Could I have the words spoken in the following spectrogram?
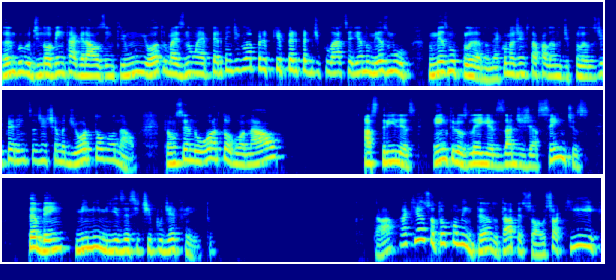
ângulo de 90 graus entre um e outro, mas não é perpendicular, porque perpendicular seria no mesmo, no mesmo plano, né? Como a gente está falando de planos diferentes, a gente chama de ortogonal. Então, sendo ortogonal, as trilhas entre os layers adjacentes também minimiza esse tipo de efeito. Tá? Aqui eu só estou comentando, tá, pessoal? Isso aqui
